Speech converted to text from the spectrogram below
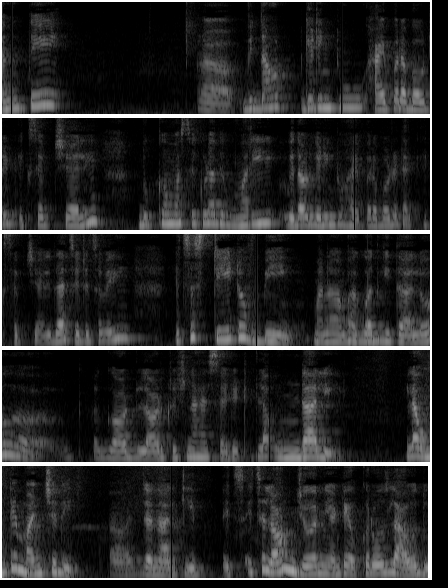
అంతే without getting to hyper about it accept చేయాలి దుఃఖం వస్తే కూడా అది మరీ without getting to hyper about it accept చేయాలి that's it it's a very it's a state of being మన భగవద్గీతలో god lord Krishna has said it ఇట్లా ఉండాలి ఇలా ఉంటే మంచిది జనాలకి. It's it's a long journey అంటే ఒక్క రోజులో అవ్వదు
